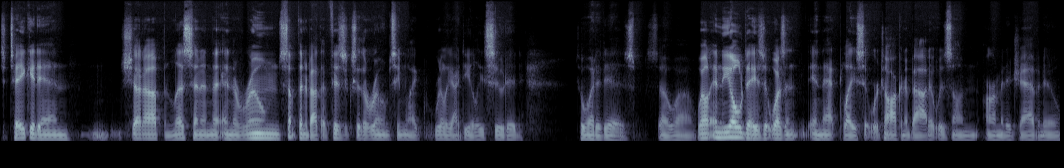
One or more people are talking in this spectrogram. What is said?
to take it in, shut up and listen. And the and the room, something about the physics of the room seemed like really ideally suited to what it is. So, uh, well, in the old days, it wasn't in that place that we're talking about. It was on Armitage Avenue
